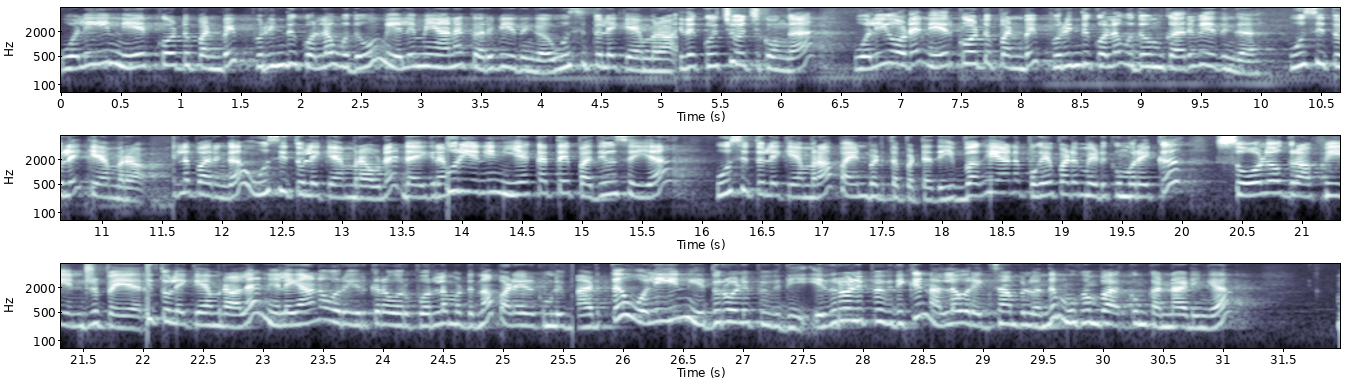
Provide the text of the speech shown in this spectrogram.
ஒளியின் நேர்கோட்டு பண்பை புரிந்து கொள்ள உதவும் எளிமையான கருவி இதுங்க. ஊசித்துளை கேமரா. இதை குறித்து வச்சுக்கோங்க. ஒளியோட நேர்கோட்டு பண்பை புரிந்து கொள்ள உதவும் கருவி எதுங்க ஊசித்துளை கேமரா. இல்லை பாருங்க. ஊசித்துளை கேமராவோட டைக்ராம் சூரியனின் இயக்கத்தை பதிவு செய்ய ஊசித்துளை கேமரா பயன்படுத்தப்பட்டது. இவ்வகையான புகைப்படம் எடுக்கும் முறைக்கு சோலோகிராஃபி என்று பெயர். ஊசித்துளை கேமரால நிலையான ஒரு இருக்கிற ஒரு பொருளை மட்டும்தான் படம் எடுக்க முடியும். அடுத்து ஒளியின் எதிரொலிப்பு விதி. எதிரொலிப்பு விதிக்கு நல்ல ஒரு எக்ஸாம்பிள் வந்து முகம் பார்க்கும் கண்ணாடிங்க.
